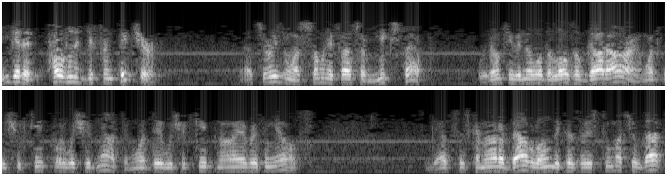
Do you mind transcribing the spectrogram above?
you get a totally different picture. That's the reason why so many of us are mixed up. We don't even know what the laws of God are and what we should keep, what we should not, and what day we should keep, and everything else. God says, come out of Babylon because there is too much of that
